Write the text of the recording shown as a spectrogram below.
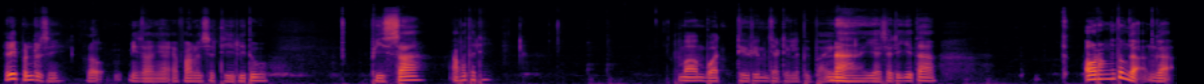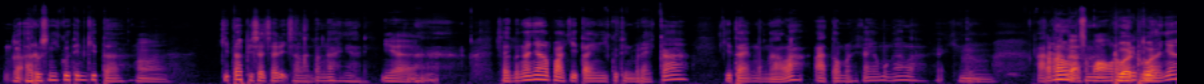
Jadi bener sih kalau misalnya evaluasi diri tuh bisa apa tadi? Membuat diri menjadi lebih baik. Nah ya jadi kita orang itu nggak nggak nggak harus ngikutin kita. Hmm, kita bisa cari jalan tengahnya nih. Ya Nah, jalan tengahnya apa? Kita yang ngikutin mereka kita yang mengalah atau mereka yang mengalah kayak gitu. Hmm. karena atau nggak semua orang itu dua-duanya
